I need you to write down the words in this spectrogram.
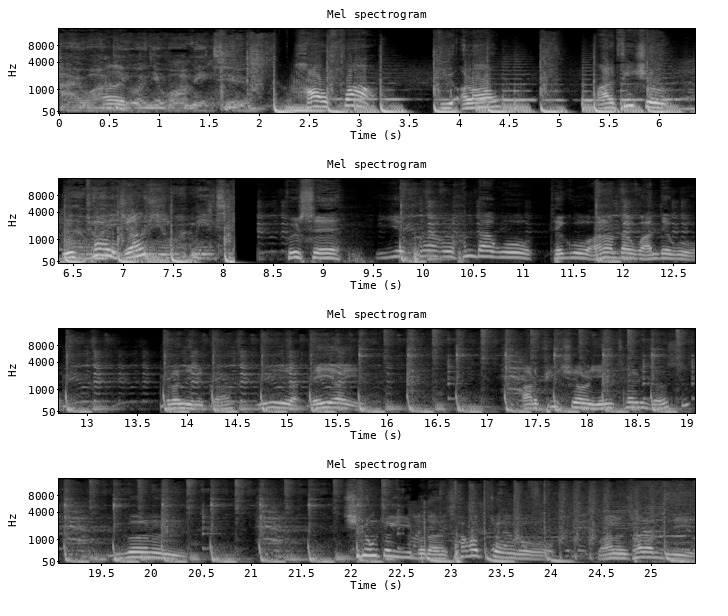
I want Oi. you when you want me to. How far do you allow artificial intelligence? 글쎄 이게 허락을 한다고 되고 안 한다고 안 되고 그런 일일까? 이 AI artificial intelligence 이거는 실용적이기보다는 상업적으로 많은 사람들이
